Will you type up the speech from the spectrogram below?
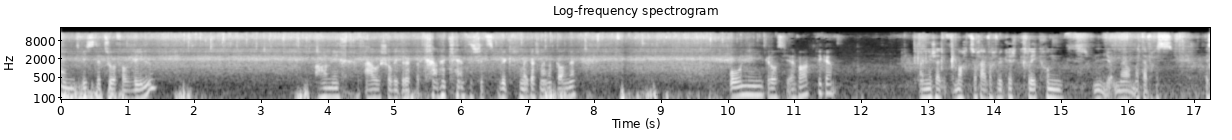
Und wie es der Zufall will, habe ich auch schon wieder jemanden kennengelernt. Das ist jetzt wirklich mega schnell gegangen ohne grosse Erwartungen. Manchmal macht es auch einfach wirklich Klick und ja, man hat einfach ein, ein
